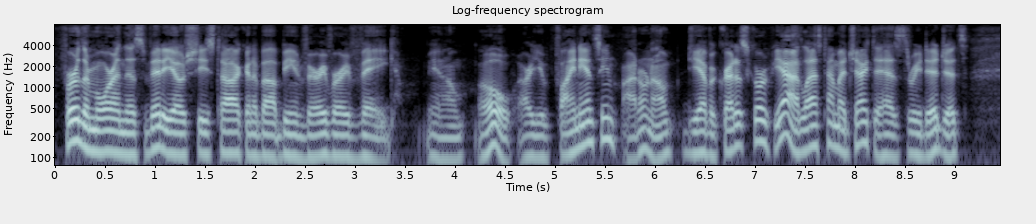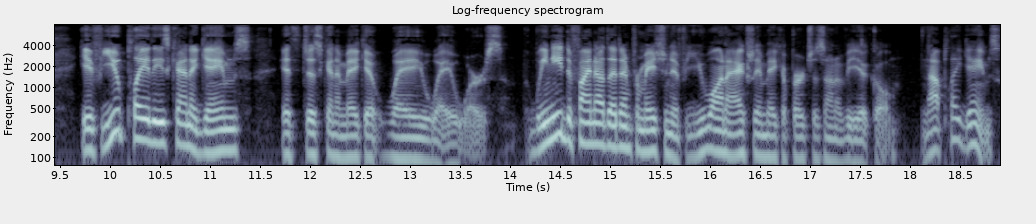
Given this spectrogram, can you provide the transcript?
Furthermore, in this video, she's talking about being very, very vague. You know, oh, are you financing? I don't know. Do you have a credit score? Yeah, last time I checked, it has three digits. If you play these kind of games, it's just going to make it way, way worse. We need to find out that information if you want to actually make a purchase on a vehicle, not play games.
